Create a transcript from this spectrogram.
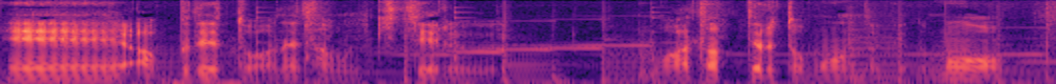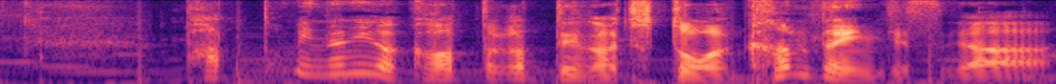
えー、アップデートはね、多分来てる、もう当たってると思うんだけども、パッと見何が変わったかっていうのはちょっとわかんないんですが、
